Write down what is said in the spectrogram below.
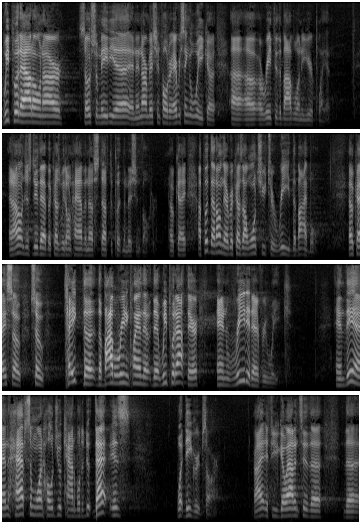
We put out on our social media and in our mission folder every single week a, a, a, read through the Bible in a year plan. And I don't just do that because we don't have enough stuff to put in the mission folder. Okay? I put that on there because I want you to read the Bible. Okay? So so take the, the Bible reading plan that, that we put out there and read it every week. And then have someone hold you accountable to do. That is what D groups are. Right? If you go out into the the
